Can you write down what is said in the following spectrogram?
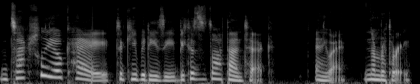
It's actually okay to keep it easy because it's authentic. Anyway number three.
